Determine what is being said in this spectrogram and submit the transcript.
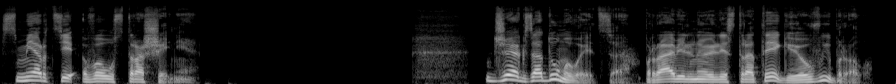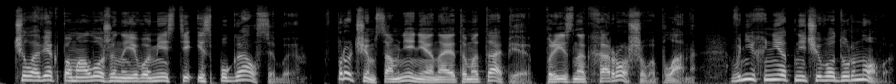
смерти во устрашение. Джек задумывается, правильную ли стратегию выбрал. Человек помоложе на его месте испугался бы. Впрочем, сомнения на этом этапе – признак хорошего плана. В них нет ничего дурного.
